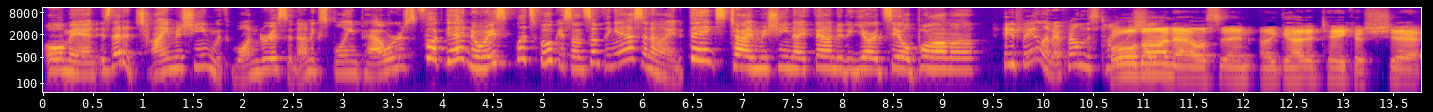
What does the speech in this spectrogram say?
Oh man, is that a time machine with wondrous and unexplained powers? Fuck that noise! Let's focus on something asinine! Thanks, time machine I found at a yard sale, Obama! Hey Phelan, I found this time Hold machine. on, Allison. I gotta take a shit.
